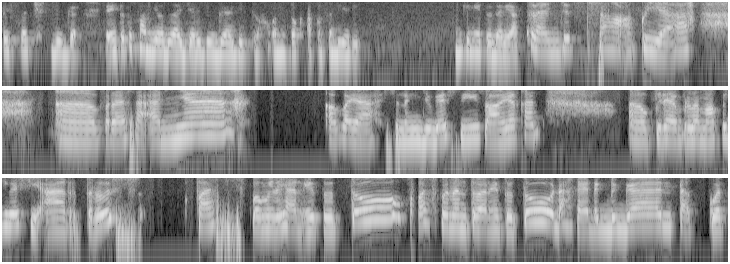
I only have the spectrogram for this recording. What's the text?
research juga. Dan itu tuh sambil belajar juga gitu untuk aku sendiri. Mungkin itu dari aku. Lanjut sama aku ya. Uh, perasaannya apa ya seneng juga sih. Soalnya kan uh, pilihan pertama aku juga siar terus pas pemilihan itu tuh pas penentuan itu tuh udah kayak deg-degan takut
